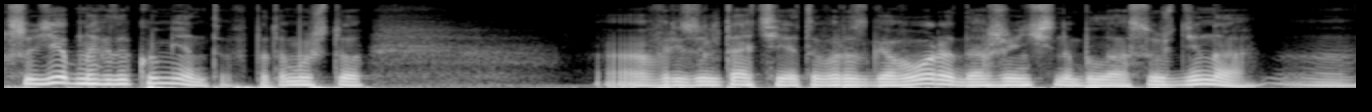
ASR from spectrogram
судебных документов, потому что э, в результате этого разговора, да, женщина была осуждена. Э,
